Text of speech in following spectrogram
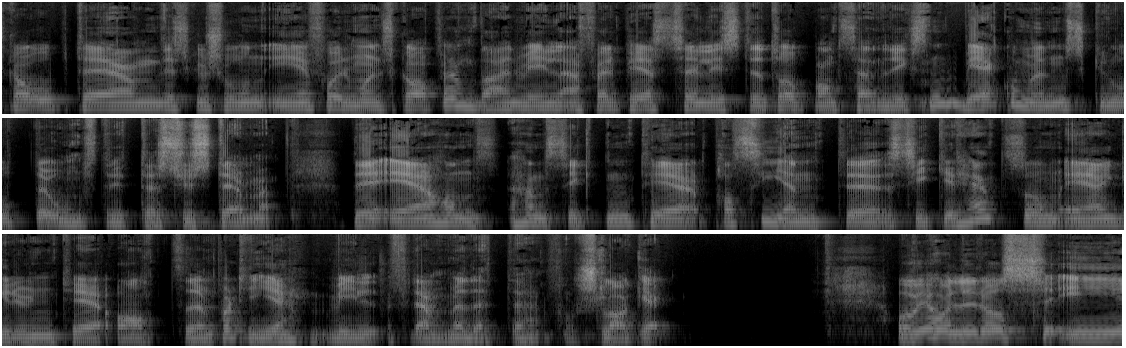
skal opp til diskusjon i formannskapet. Der vil FrPs listetopp Mats Henriksen be kommunen skrote det omstridte systemet. Det er hensikten til pasientsikkerhet som er grunnen til at partiet vil fremme dette forslaget. Og vi holder oss i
